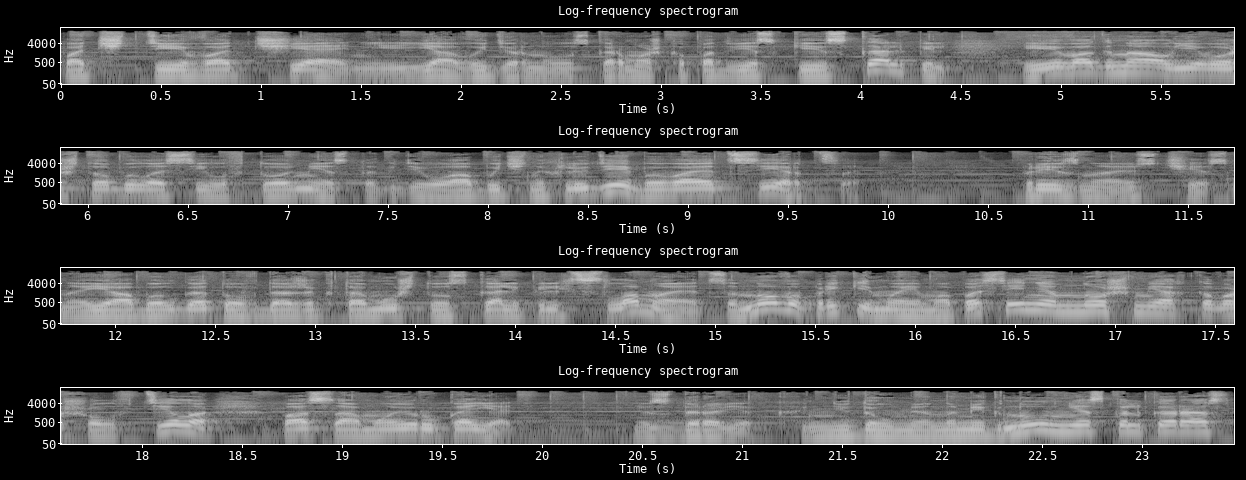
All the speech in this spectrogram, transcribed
Почти в отчаянии я выдернул из кармашка подвески скальпель и вогнал его, что было сил, в то место, где у обычных людей бывает сердце. Признаюсь честно, я был готов даже к тому, что скальпель сломается, но, вопреки моим опасениям, нож мягко вошел в тело по самую рукоять. Здоровяк недоуменно мигнул несколько раз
